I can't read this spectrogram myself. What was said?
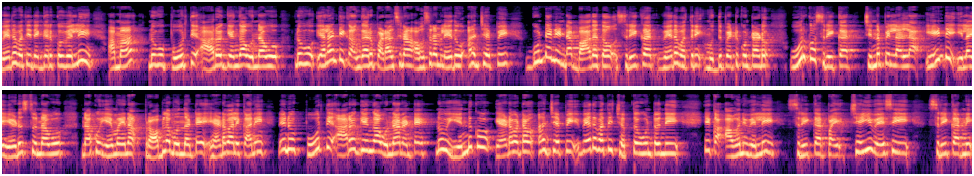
వేదవతి దగ్గరకు వెళ్ళి అమ్మా నువ్వు పూర్తి ఆరోగ్యంగా ఉన్నావు. నువ్వు ఎలాంటి కంగారు పడాల్సిన అవసరం లేదు అని చెప్పి గుండె నిండా బాధతో శ్రీకర్ వేదవతిని ముద్దు పెట్టుకుంటాడు. ఊరుకో శ్రీకర్ చిన్నపిల్లల్లా ఏంటి ఇలా ఏడుస్తున్నావు? నాకు ఏమైనా ప్రాబ్లం ఉందంటే ఏడవాలి కానీ నేను పూర్తి ఆరోగ్యంగా ఉన్నానంటే నువ్వు ఎందుకు ఏడవటం అని చెప్పి వేదవతి చెప్తూ ఉంటుంది. ఇక అవని వెళ్ళి శ్రీకర్పై చెయ్యి వేసి శ్రీకర్ని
